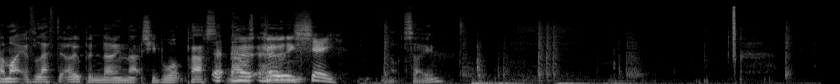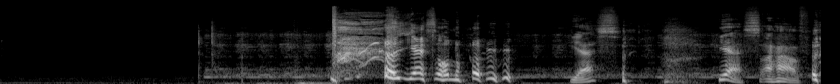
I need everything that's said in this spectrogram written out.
I might have left it open knowing that she'd walk past. Uh, I Who, who is she? Not saying. yes or no? Yes. Yes, I have.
